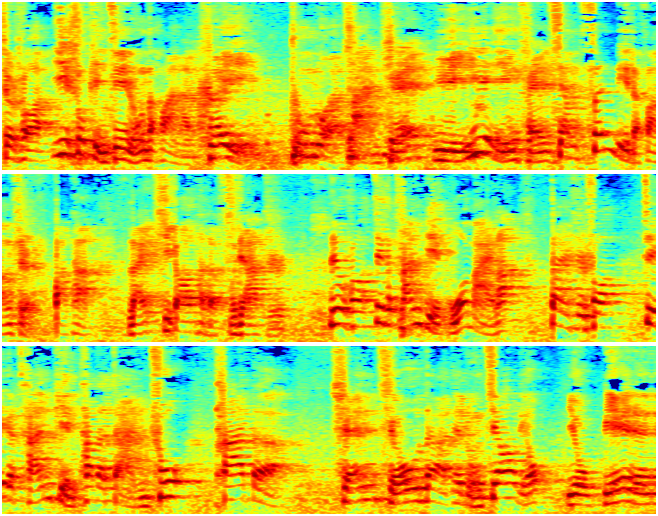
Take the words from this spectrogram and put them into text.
就是说，艺术品金融的话呢，可以通过产权与运营权相分离的方式，把它来提高它的附加值。比如说，这个产品我买了，但是说这个产品它的展出，它的。全球的这种交流由别人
